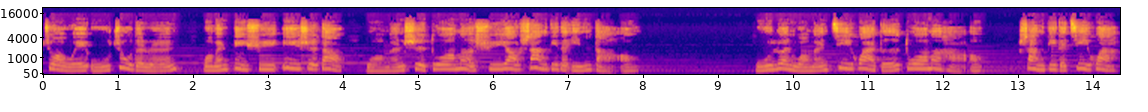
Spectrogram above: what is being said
作为无助的人。我们必须意识到，我们是多么需要上帝的引导。无论我们计划得多么好，上帝的计划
